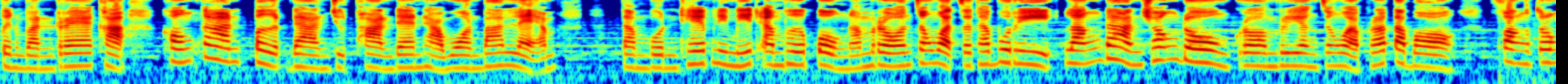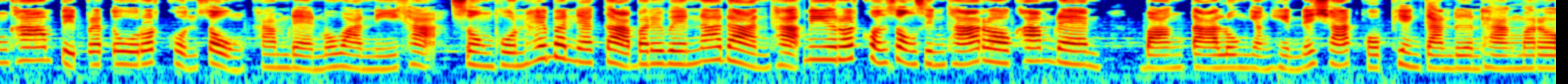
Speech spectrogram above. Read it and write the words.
เป็นวันแรกค่ะ ของการเปิดด่านจุดผ่านแดนถาวรบ้านแหลมตำบลเทพนิมิตอำเภอโป่งน้ำร้อนจังหวัดจันทบุรี หลังด่านช่องโดง กรอมเรียงจังหวัดพระตะบอง ฝั่งตรงข้ามปิดประตูรถขนส่งข้ามแดนเมื่อวานนี้ค่ะ ส่งผลให้บรรยากาศบริเวณหน้าด่านค่ะ มีรถขนส่งสินค้ารอข้ามแดน บางตาลงอย่างเห็นได้ชัด พบเพียงการเดินทางมารอ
